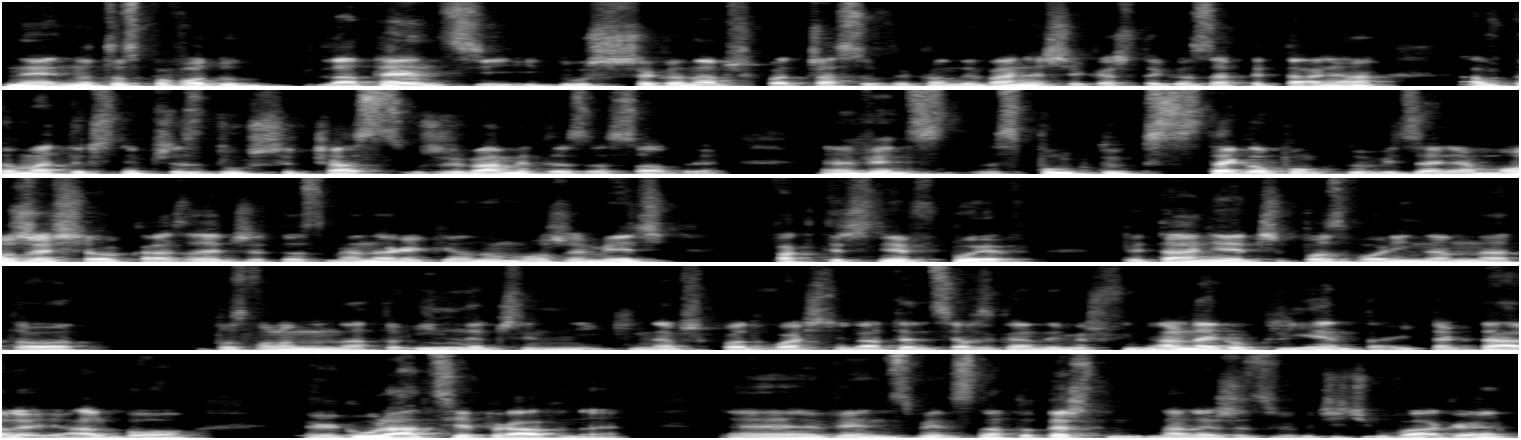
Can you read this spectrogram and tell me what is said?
no to z powodu latencji i dłuższego na przykład czasu wykonywania się każdego zapytania, automatycznie przez dłuższy czas używamy te zasoby. Mm. Więc z, punktu, z tego punktu widzenia może się okazać, że ta zmiana regionu może mieć faktycznie wpływ. Pytanie, czy pozwoli nam na to, pozwolą nam na to inne czynniki, na przykład właśnie latencja względem już finalnego klienta i tak dalej, albo regulacje prawne, e, więc, więc na to też należy zwrócić uwagę.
